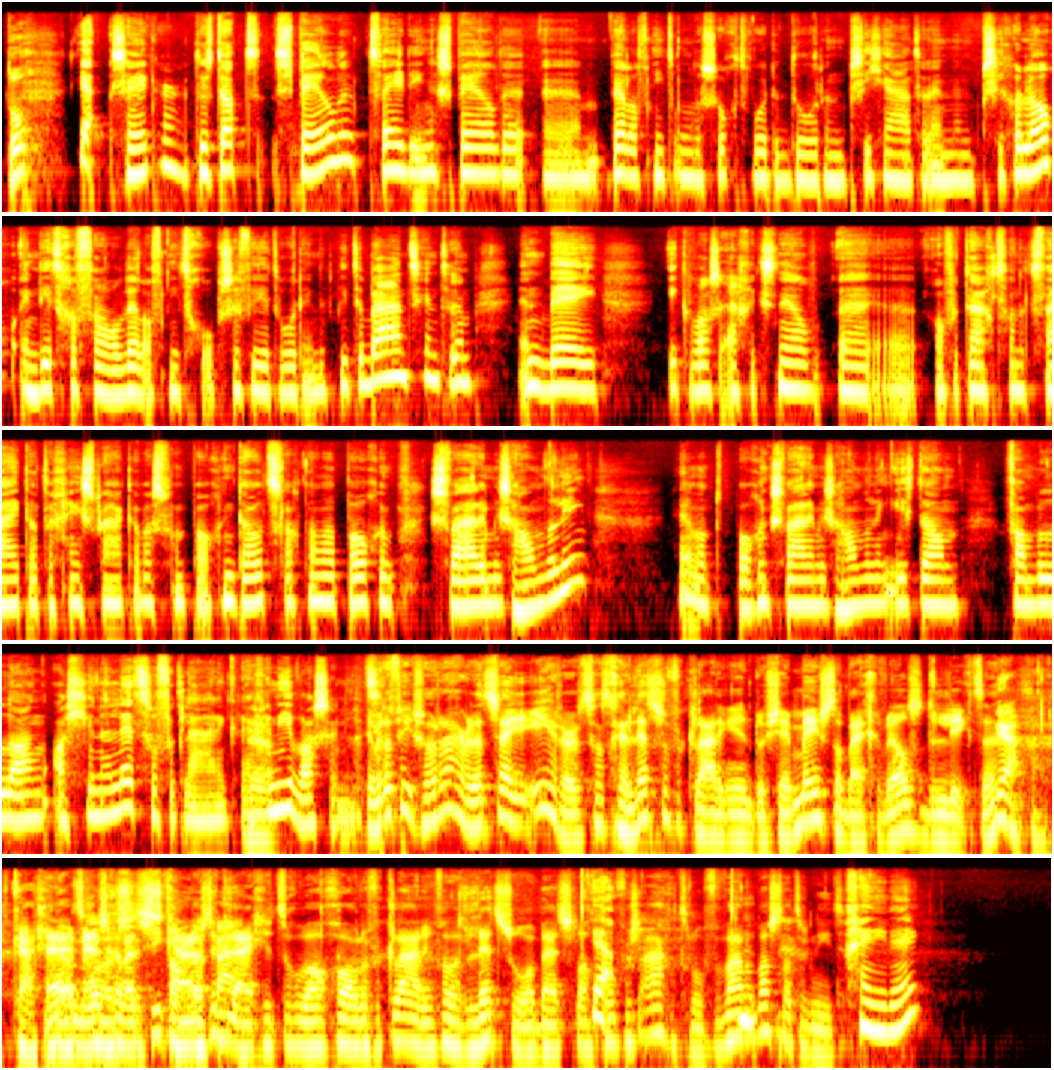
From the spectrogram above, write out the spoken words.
Toch? ja zeker. Dus dat speelde. Twee dingen speelden. ehm, wel of niet onderzocht worden door een psychiater en een psycholoog. In dit geval wel of niet geobserveerd worden in het Pieter Baan Centrum. En B, ik was eigenlijk snel eh, overtuigd van het feit dat er geen sprake was van poging doodslag, dan wel poging zware mishandeling. Want poging zware mishandeling is dan van belang als je een letselverklaring krijgt. Ja. En die was er niet. Ja, maar dat vind ik zo raar. Dat zei je eerder. Er zat geen letselverklaring in het dossier. Meestal bij geweldsdelicten. Ja, dan krijg je Hè, dat mensen gaan naar het ziekenhuis, dan krijg je toch wel gewoon een verklaring van het letsel bij het slachtoffer is aangetroffen. Waarom was dat er niet? Geen idee.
